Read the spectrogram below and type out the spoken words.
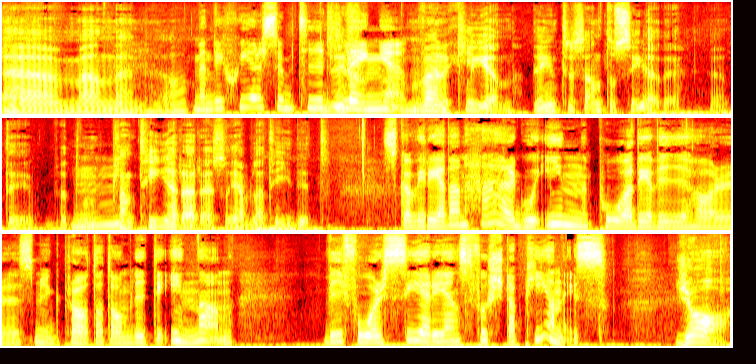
Eh, men ja, Men det sker subtilt Det länge. verkligen. Det är intressant att se det. Att, det, att de Mm. planterar det så jävla tidigt. Ska vi redan här gå in på det vi har smygpratat om lite innan? Vi får seriens första penis. Ja,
